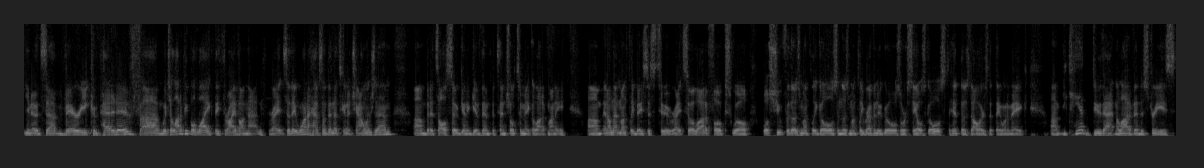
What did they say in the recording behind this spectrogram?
you know, it's uh, very competitive, uh, which a lot of people like. They thrive on that, right? So they want to have something that's going to challenge them, um, but it's also going to give them potential to make a lot of money, um, and on that monthly basis too, right? So a lot of folks will will shoot for those monthly goals and those monthly revenue goals or sales goals to hit those dollars that they want to make. Um, you can't do that in a lot of industries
